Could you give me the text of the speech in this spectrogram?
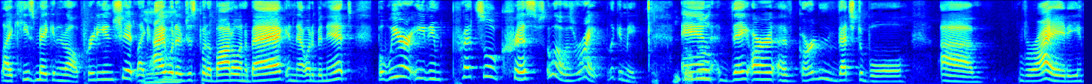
Like he's making it all pretty and shit. Like I Mm-hmm. would have just put a bottle in a bag, and that would have been it. But we are eating pretzel crisps. Oh, I was right. Look at me. And they are of garden vegetable um, variety.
